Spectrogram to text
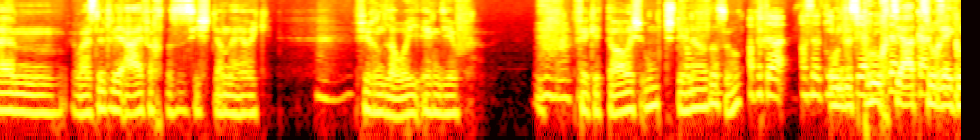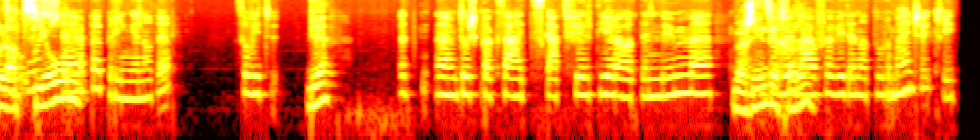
Ähm, ich weiß nicht, wie einfach das ist, die Ernährung für einen Leu irgendwie auf, vegetarisch umzustellen oder so. Aber da, also die Und es braucht ja einmal auch zur sie Regulation. Zum bringen, oder? So wie die, Wie? äh, ähm, du hast gerade gesagt, es gibt viele Tierarten nicht mehr, Wahrscheinlich, sie so laufen wie der Natur. Meinst du wirklich?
